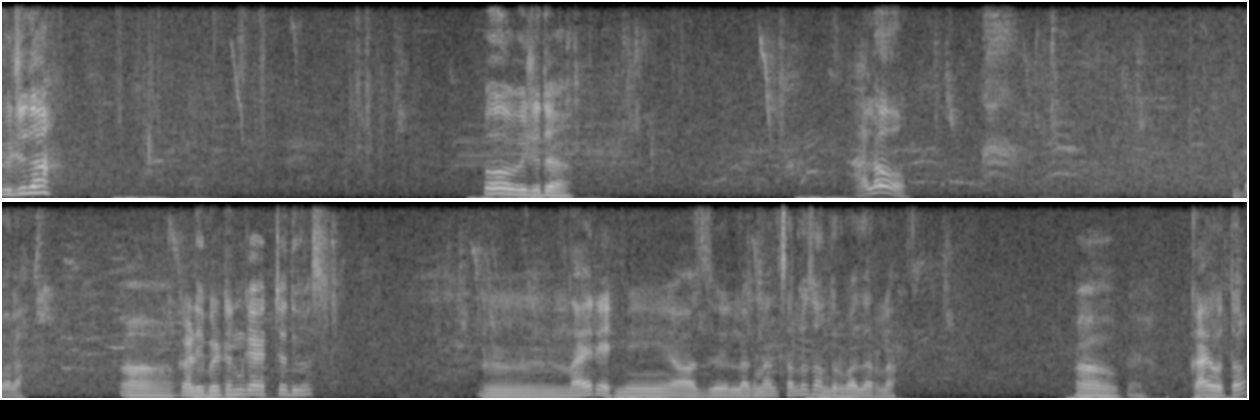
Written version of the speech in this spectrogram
विजुदा? ओ विजुदा. हॅलो. बोला. अं, गाडी भेटेन काय आजच्या दिवस? हम्म, नाही रे. मी आज लग्नाला चाललो चांदूर बाजारला. हो काय? काय होतं?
